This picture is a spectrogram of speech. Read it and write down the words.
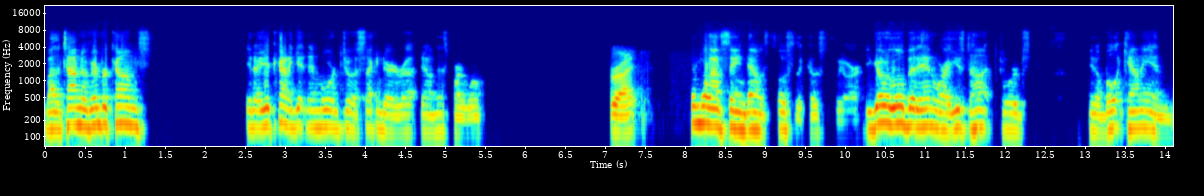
by the time November comes, you know, you're kind of getting in more into a secondary rut down this part of the world. Right. From what I've seen down as close to the coast as we are. You go a little bit in where I used to hunt towards, you know, Bulloch County, and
